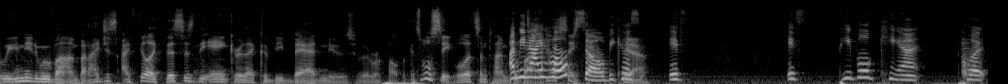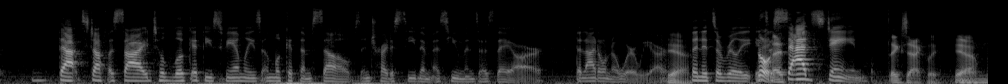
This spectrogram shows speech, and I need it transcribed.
We need to move on, but I just I feel like this is the anchor that could be bad news for the Republicans. We'll see. We'll let some time. Go I mean, by. I We'll hope see. so because Yeah. if if people can't put that stuff aside to look at these families and look at themselves and try to see them as humans as they are, then I don't know where we are. Yeah. Then it's a really it's No, a sad stain. Exactly. Yeah. Mm-hmm.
